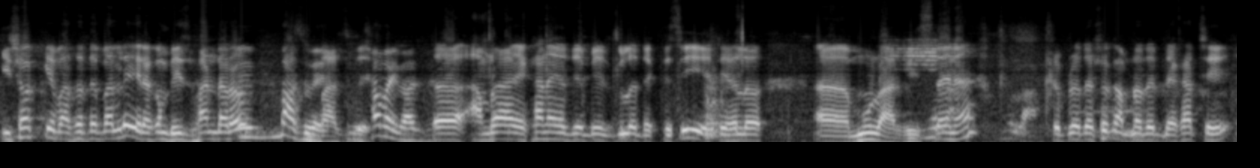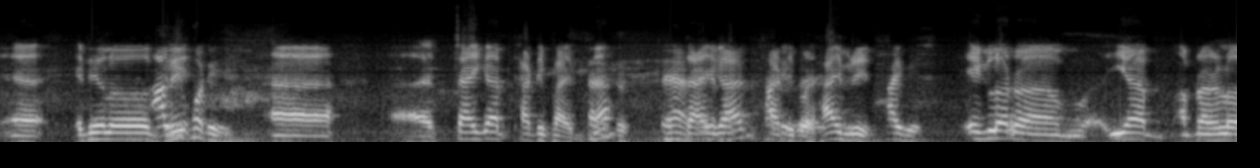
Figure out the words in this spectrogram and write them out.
কৃষককে বাঁচাতে পারলে এরকম বীজ ভান্ডারও বাঁচবে। বাঁচবে। সবাই বাঁচবে। আমরা এখানে যে বীজগুলো দেখতেছি এটি হলো মূলার বীজ তাই না? সুপ্রিয় দর্শক আপনাদের দেখাচ্ছি এটি হলো টাইগার থার্টি ফাইভ না? হ্যাঁ, টাইগার থার্টি ফাইভ হাইব্রিড। এগুলোর ইয়া আপনার হলো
